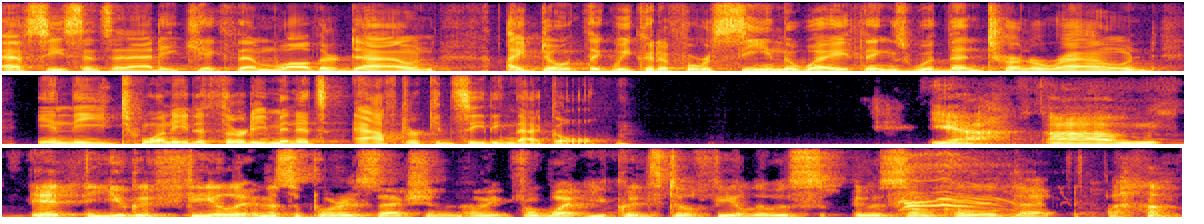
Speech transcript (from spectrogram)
FC Cincinnati kick them while they're down? I don't think we could have foreseen the way things would then turn around in the 20 to 30 minutes after conceding that goal. Yeah, um, it you could feel it in the supporters section. I mean, for what you could still feel, it was it was so cold that um,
